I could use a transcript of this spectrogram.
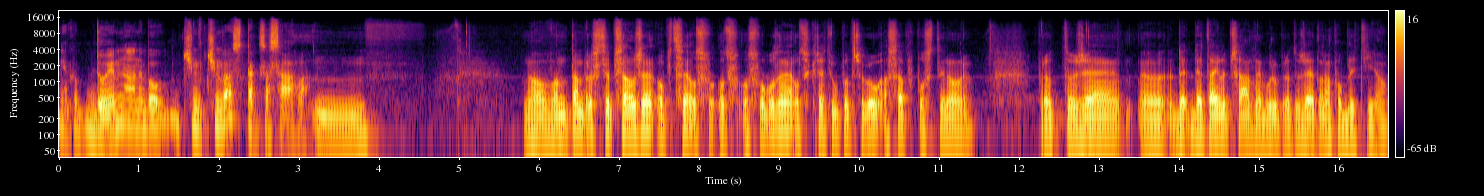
jako dojemná, nebo čím, čím vás tak zasáhla? Hmm. No, on tam prostě psal, že obce osvo, os, osvobozené od skřetů potřebují ASAP Postinor, protože uh, de, detaily psát nebudu, protože je to na poblití, no.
